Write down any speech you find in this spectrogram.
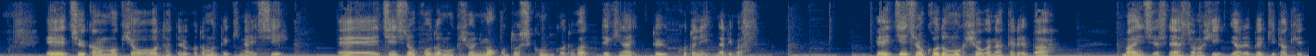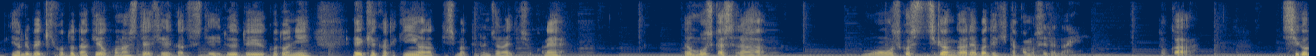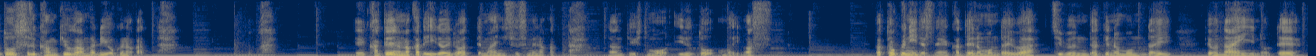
え、中間目標を立てることもできないし、えー、一日の行動目標にも落とし込むことができないということになります。えー、一日の行動目標がなければ、毎日ですね、その日やるべきだけ、やるべきことだけをこなして生活しているということに、え、結果的にはなってしまってるんじゃないでしょうかね。でももしかしたら、もう少し時間があればできたかもしれないとか、仕事をする環境があまり良くなかったとか、え家庭の中でいろいろあって前に進めなかったなんていう人もいると思います。ま、特にですね、家庭の問題は自分だけの問題ではないので、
